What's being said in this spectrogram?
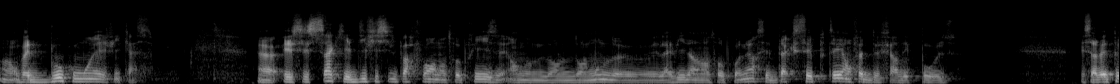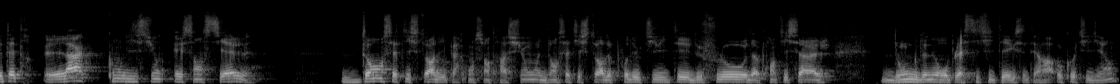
on va être beaucoup moins efficace. Euh, et c'est ça qui est difficile parfois en entreprise, dans, le monde de la vie d'un entrepreneur, c'est d'accepter en fait de faire des pauses. Et ça va être peut-être la condition essentielle dans cette histoire d'hyperconcentration, dans cette histoire de productivité, de flow, d'apprentissage, donc de neuroplasticité, etc. au quotidien,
